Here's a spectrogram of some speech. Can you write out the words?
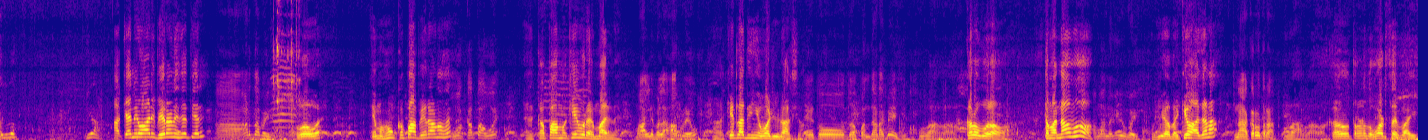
હજરો. યા. આ કેની વાળી ભેરાણી છે અત્યારે? આ અણદાભાઈ ની. હોય એમાં હું કપા ભેરાણો છે? કપા હોય. કપામાં કેવું રહે માલને? માલ ને ભલા સારું રહ્યો હા. કેટલા દી અહીંયા વાઢ્યું નાખશો? એ તો દસ પંદાડા બે છે. વાહ વાહ કરો બોલાવો. તમારું નામ હો? અમારું વિયોભાઈ વિયોભાઈ કેવા જણા? ના કરોતરા. વાહ વાહ વાહ. કરોતરાનો તો વોટ છે ભાઈ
